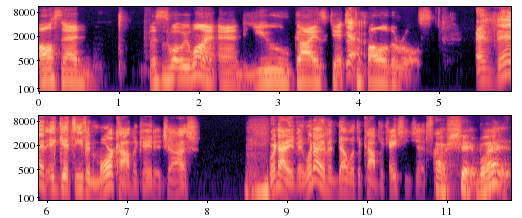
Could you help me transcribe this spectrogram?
all said this is what we want, and you guys get Yeah. to follow the rules. and then it gets even more complicated, Josh. We're not even. We're not even done with the complications yet, Frank. Oh shit! What?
